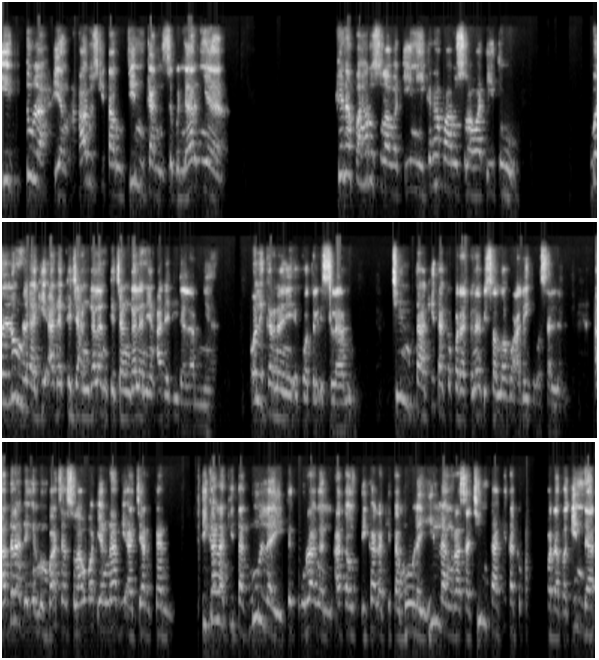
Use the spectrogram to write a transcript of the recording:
Itulah yang harus kita rutinkan sebenarnya Kenapa harus selawat ini? Kenapa harus selawat itu? Belum lagi ada kejanggalan-kejanggalan yang ada di dalamnya. Oleh karenanya ikhwatul Islam, cinta kita kepada Nabi Shallallahu Alaihi Wasallam adalah dengan membaca selawat yang Nabi ajarkan. Dikala kita mulai kekurangan atau dikala kita mulai hilang rasa cinta kita kepada baginda,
